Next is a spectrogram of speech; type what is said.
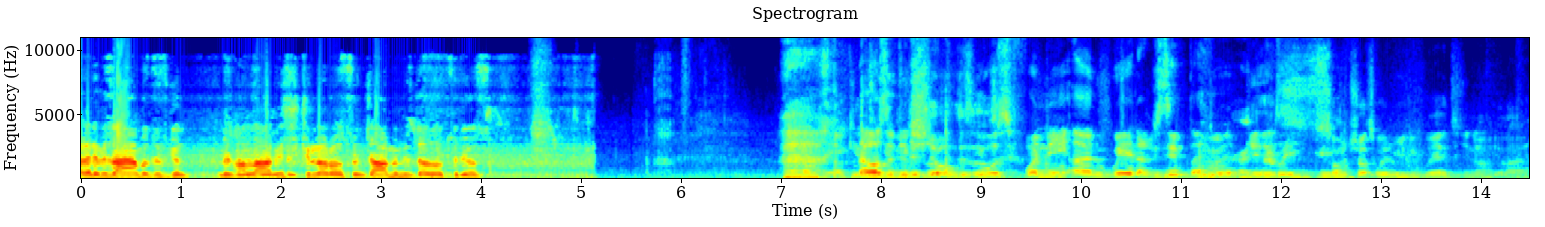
Elimiz ayağımız düzgün. Allah'a bir şükürler olsun. Camimizde oturuyoruz. That was a good This show. show, It was funny and weird at the same time, man. Yes. Some shots were really weird, you know. You're like,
